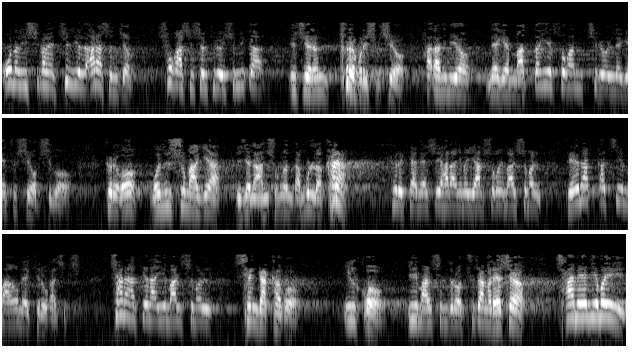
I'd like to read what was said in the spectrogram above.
오늘 이 시간에 진리를 알았은즉 속아서 있을 필요 있습니까? 이제는 틀어버리십시오. 하나님이여 내게 마땅히 속한 치료를 내게 주시옵시고 그리고 원수 마귀야 이제는 안 속는다 물러가라. 그렇게 하면서 하나님의 약속의 말씀을 대낮같이 마음에 기록하십시오. 자나깨나 이 말씀을 생각하고 읽고 이 말씀대로 주장을 해서 자매님의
